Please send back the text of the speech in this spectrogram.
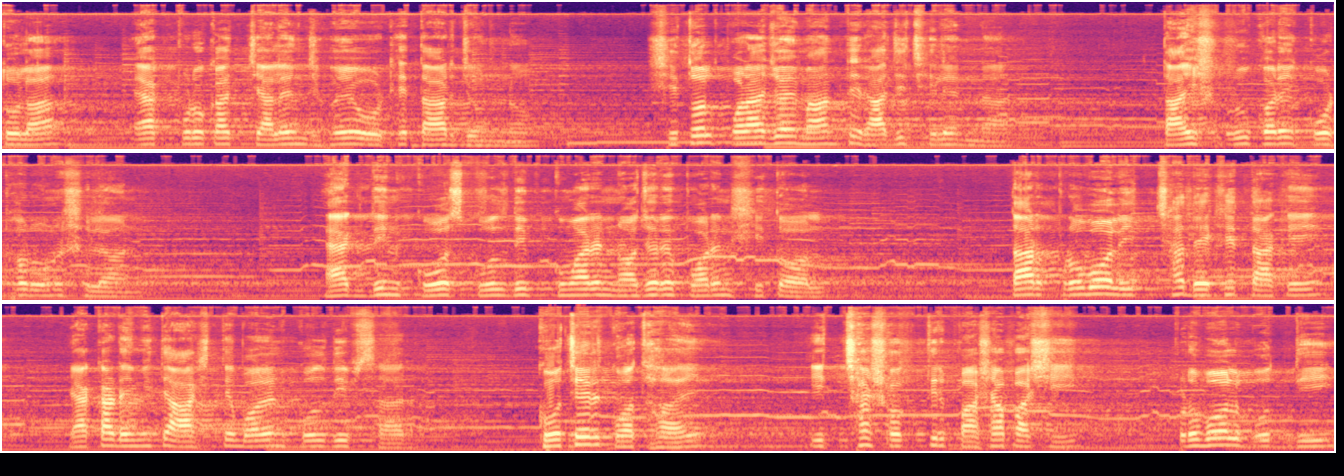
তোলা এক প্রকার চ্যালেঞ্জ হয়ে ওঠে তার জন্য। শীতল পরাজয় মানতে রাজি ছিলেন না। তাই শুরু করে কঠোর অনুশীলন। একদিন কোচ কুলদীপ কুমারের নজরে পড়েন শীতল। তার প্রবল ইচ্ছা দেখে তাকে একাডেমিতে আসতে বলেন কুলদীপ স্যার। কোচের কথায় ইচ্ছা শক্তির পাশাপাশি প্রবল বুদ্ধি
